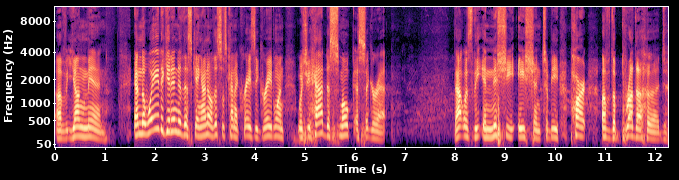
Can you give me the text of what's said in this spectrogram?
of young men. And the way to get into this gang, I know this is kind of crazy, grade one, was you had to smoke a cigarette. That was the initiation to be part of the brotherhood.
